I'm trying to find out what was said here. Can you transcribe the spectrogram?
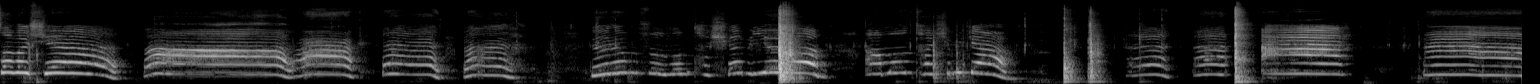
Savaşı. Aa! Aa! Aa! Aa! Görüyor musunuz? Onu taşıyabiliyorum. Ama onu taşımayacağım. Aa! Aa! Aa! Aa!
